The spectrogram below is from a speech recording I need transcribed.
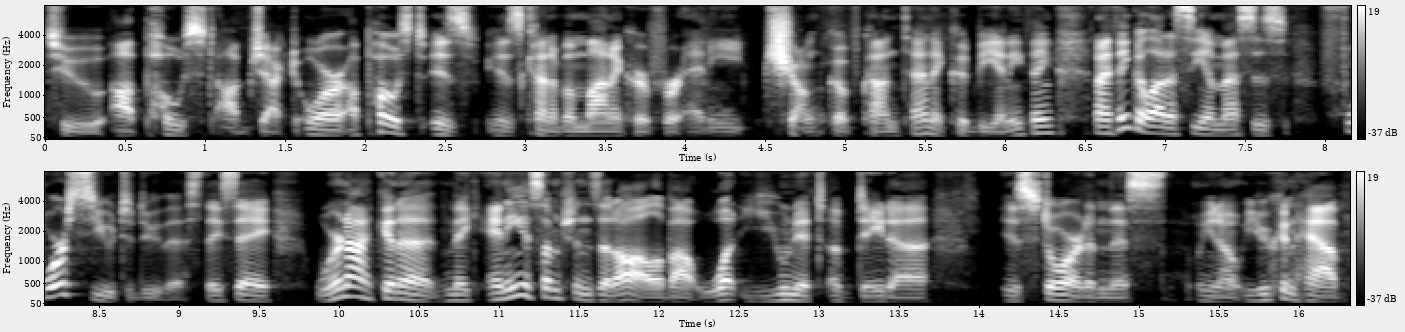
to a post object or a post is is kind of a moniker for any chunk of content. It could be anything. And i think a lot of cms's force you to do this. They say we're not going to make any assumptions at all about what unit of data is stored in this you know you can have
